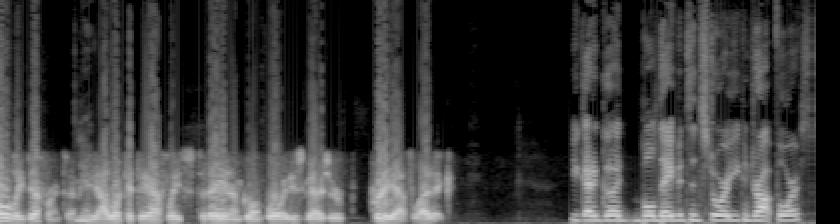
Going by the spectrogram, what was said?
totally different. I mean, yeah. I look at the athletes today and I'm going, boy, these guys are pretty athletic. You got a good Bull Davidson story you can drop for us?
